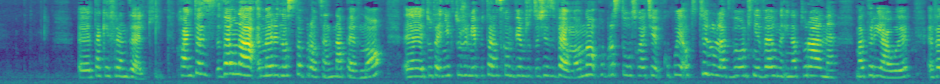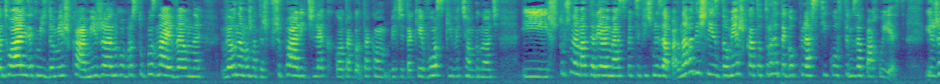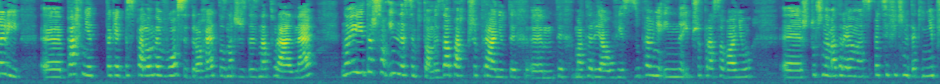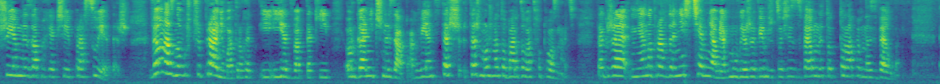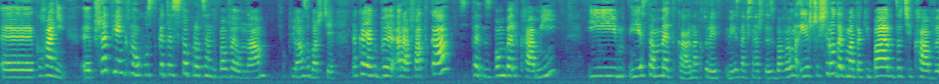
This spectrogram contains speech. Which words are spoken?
yy, takie frędzelki. Kochani, to jest wełna Merino 100% na pewno. Yy, tutaj niektórzy mnie pytają, skąd wiem, że coś jest wełną. No po prostu, słuchajcie, kupuję od tylu lat wyłącznie wełny i naturalne materiały, ewentualnie z jakimiś domieszkami, że no po prostu poznaję wełny. Wełnę można też przypalić lekko, tak, taką, wiecie, takie włoski wyciągnąć i sztuczne materiały mają specyficzny zapach. Nawet jeśli jest domieszka, to trochę tego plastiku w tym zapachu jest. Jeżeli e, pachnie tak jakby spalone włosy trochę, to znaczy, że to jest naturalne. No i też są inne symptomy. Zapach przy praniu tych, tych materiałów jest zupełnie inny i przy prasowaniu e, sztuczne materiały mają specyficzny, taki nieprzyjemny zapach, jak się je prasuje też. Wełna znowuż przy praniu ma trochę i, jedwab taki organiczny zapach, więc też, też można to bardzo łatwo poznać. Także ja naprawdę nie ściemniam, jak mówię, że wiem, że coś jest z wełny, to, to na pewno jest wełna. E, kochani, e, przepiękną chustkę to jest 100% bawełna. Kupiłam, zobaczcie, taka jakby arafatka z, bąbelkami i jest tam metka, na której jest napisane, że to jest bawełna i jeszcze środek ma taki bardzo ciekawy,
